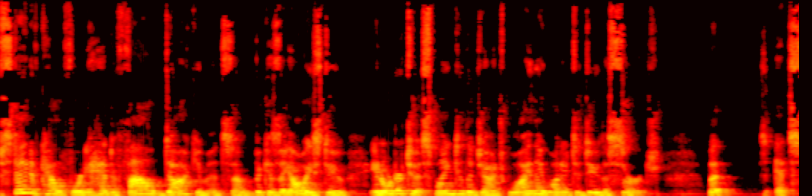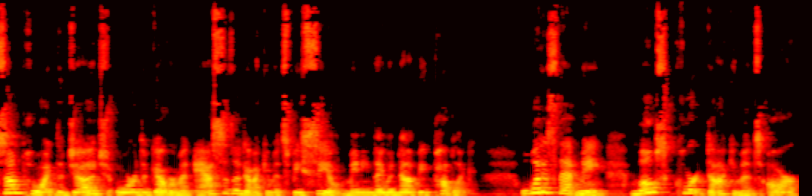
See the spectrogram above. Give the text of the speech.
state of California had to file documents, um, because they always do, in order to explain to the judge why they wanted to do the search. But At some point, the judge or the government asked that the documents be sealed, meaning they would not be public. Well, what does that mean? Most court documents are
